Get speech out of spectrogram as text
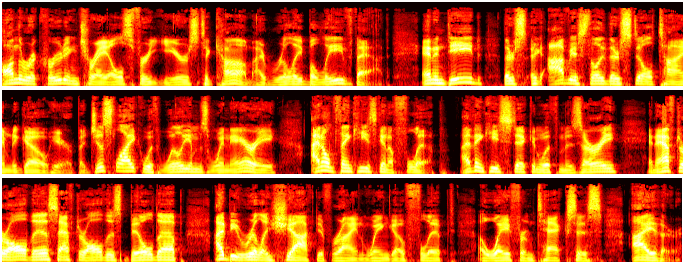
on the recruiting trails for years to come. I really believe that. And indeed, there's obviously there's still time to go here. But just like with Williams Nwaneri, I don't think he's going to flip. I think he's sticking with Missouri. And after all this, after all this buildup, I'd be really shocked if Ryan Wingo flipped away from Texas either.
